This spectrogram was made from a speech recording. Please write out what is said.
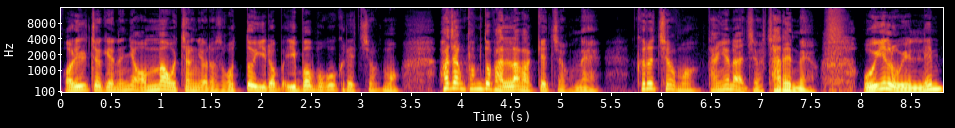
어릴 적에는요. 엄마 옷장 열어서 옷도 입어보고 그랬죠. 뭐 화장품도 발라봤겠죠. 네. 그렇죠. 뭐, 당연하죠. 잘했네요. 5151님,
